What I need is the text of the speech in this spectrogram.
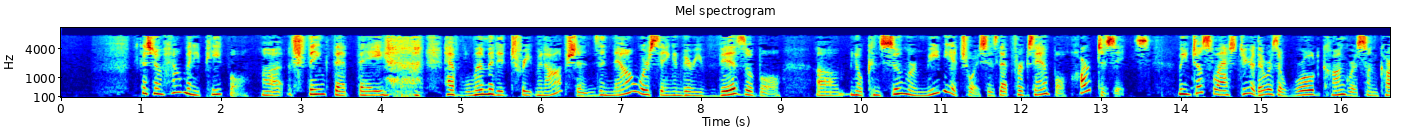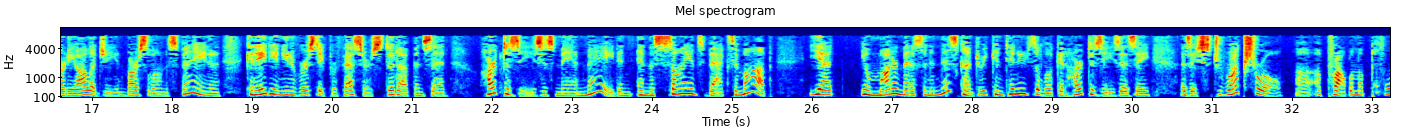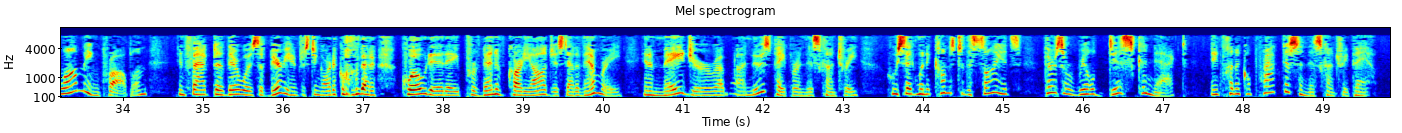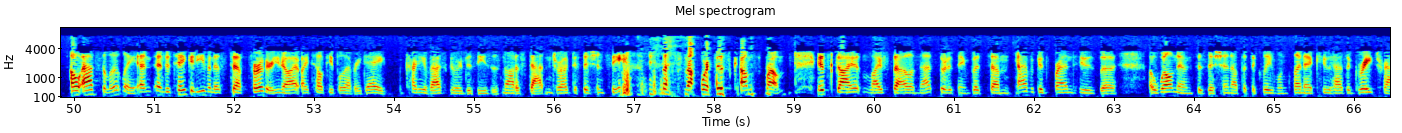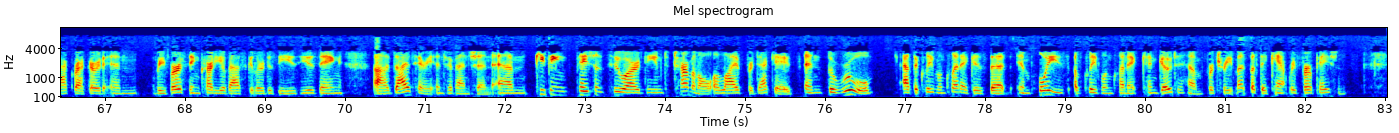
Because you know how many people uh, think that they have limited treatment options, and now we're seeing in very visible, um, you know, consumer media choices that, for example, heart disease. I mean, just last year there was a World Congress on Cardiology in Barcelona, Spain, and a Canadian university professor stood up and said, heart disease is man-made and, and the science backs him up. Yet, you know, modern medicine in this country continues to look at heart disease as a as a structural uh, a problem, a plumbing problem. In fact, uh, there was a very interesting article that quoted a preventive cardiologist out of Emory in a major uh, uh, newspaper in this country who said when it comes to the science, there's a real disconnect in clinical practice in this country, Pam. Oh, absolutely. And and to take it even a step further, you know, I, I tell people every day, cardiovascular disease is not a statin drug deficiency. That's not where this comes from. It's diet and lifestyle and that sort of thing. But um, I have a good friend who's a, a well-known physician up at the Cleveland Clinic who has a great track record in reversing cardiovascular disease using uh, dietary intervention and keeping patients who are deemed terminal alive for decades. And the rule at the Cleveland Clinic is that employees of Cleveland Clinic can go to him for treatment, but they can't refer patients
